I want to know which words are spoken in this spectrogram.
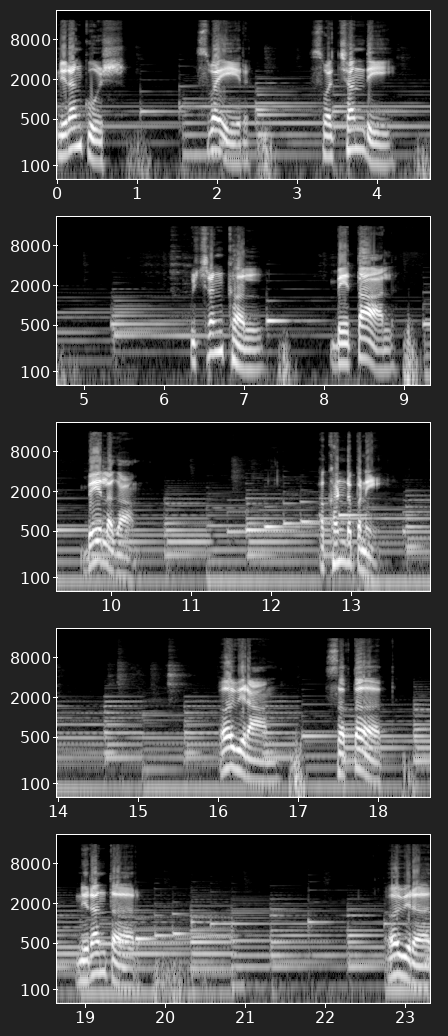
निरंकुश स्वैर स्वच्छंदी. उच्छृंखल बेताल बेलगाम. अखंडपणे. अविराम सतत निरंतर. अविरत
